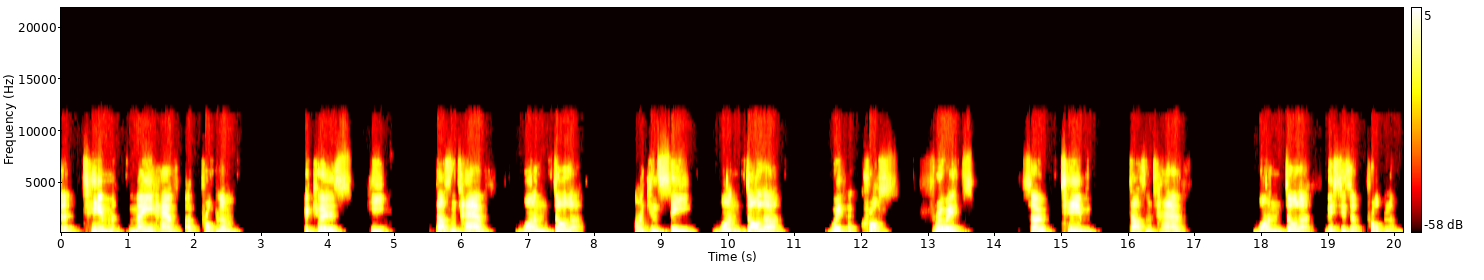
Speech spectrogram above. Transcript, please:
that Tim may have a problem because he doesn't have one dollar. I can see one dollar with a cross through it. So Tim doesn't have one dollar. This is a problem.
